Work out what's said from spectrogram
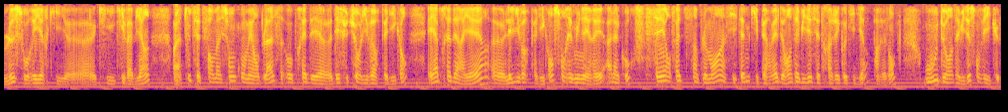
le sourire qui, euh, qui, qui va bien. Voilà, toute cette formation qu'on met en place auprès des, euh, des futurs livreurs pélicans. Et après, derrière, euh, les livreurs pélicans sont rémunérés à la course. C'est en fait simplement un système qui permet de rentabiliser ses trajets quotidiens, par exemple, ou de rentabiliser son véhicule.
